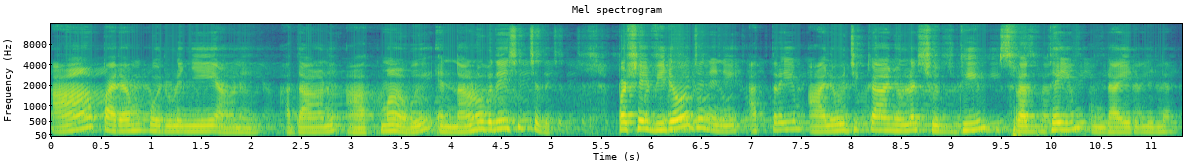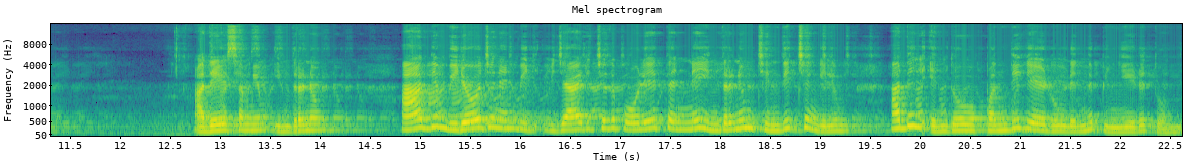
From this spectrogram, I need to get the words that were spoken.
ആ പരമ്പൊരുളിനെയാണ് അതാണ് ആത്മാവ് എന്നാണ് ഉപദേശിച്ചത്. പക്ഷേ വിരോചനന് അത്രയും ആലോചിക്കാനുള്ള ശുദ്ധിയും ശ്രദ്ധയും ഉണ്ടായിരുന്നില്ല. അതേസമയം ഇന്ദ്രനോ ആദ്യം വിരോചനൻ വിചാരിച്ചതുപോലെ തന്നെ ഇന്ദ്രനും ചിന്തിച്ചെങ്കിലും അതിൽ എന്തോ പന്തികേടുണ്ടെന്ന് പിന്നീട് തോന്നി.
